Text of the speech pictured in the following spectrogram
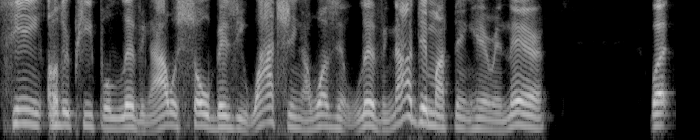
seeing other people living. I was so busy watching, I wasn't living. Now I did my thing here and there, but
